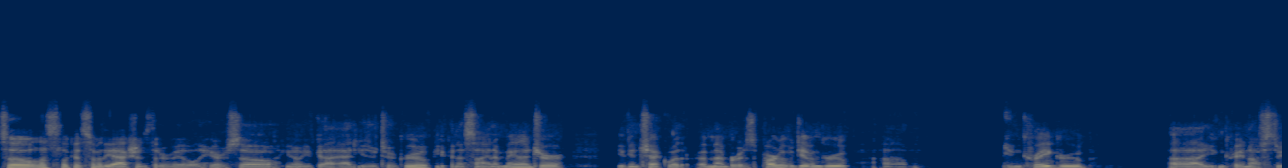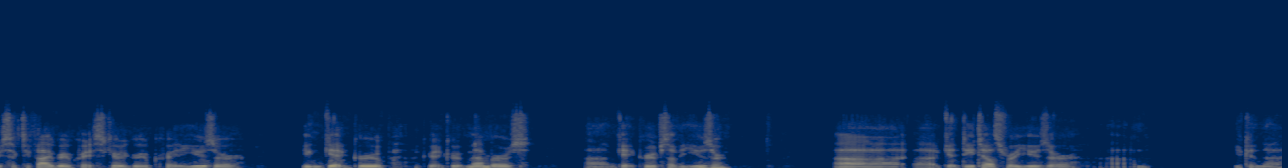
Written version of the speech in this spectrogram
So let's look at some of the actions that are available here. So, you know, you've got add user to a group, you can assign a manager, you can check whether a member is a part of a given group, um, you can create group, uh, you can create an Office 365 group, create a security group, create a user, you can get group, get group members, um, get groups of a user, uh, uh, get details for a user. Um, you can uh,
